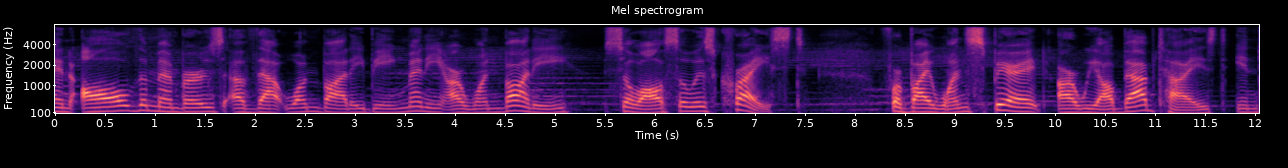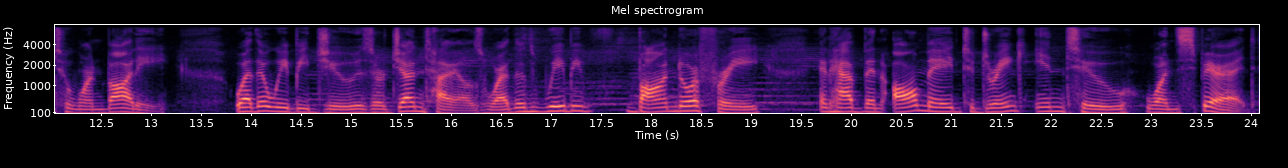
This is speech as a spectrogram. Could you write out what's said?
and all the members of that one body, being many, are one body, so also is Christ. For by one Spirit are we all baptized into one body, whether we be Jews or Gentiles, whether we be bond or free, and have been all made to drink into one Spirit.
